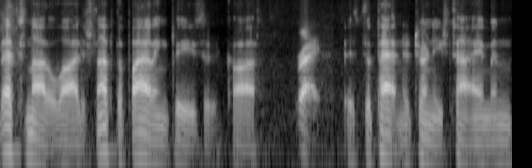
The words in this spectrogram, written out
that's not a lot. It's not the filing fees that it costs. Right. It's the patent attorney's time, and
